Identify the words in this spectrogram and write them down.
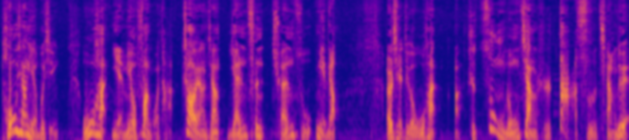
投降也不行，吴汉也没有放过他，照样将严岑全族灭掉。而且这个吴汉啊，是纵容将士大肆抢掠，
